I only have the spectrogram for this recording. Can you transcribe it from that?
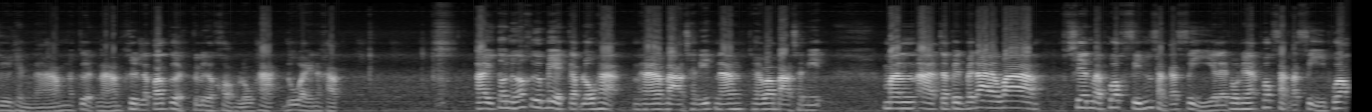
คือเห็นน้ำนะเกิดน้ำขึ้นแล้วก็เกิดเกลือของโลหะด้วยนะครับ อะอีกตัวหนึ่งก็คือเบสกับโลหะนะฮะบางชนิดนะใช้ว่าบางชนิด มันอาจจะเป็นไปได้ว่าเช่นแบบพวกซินสังกะสีอะไรพวกเนี้ยพวกสังกะสีพวก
